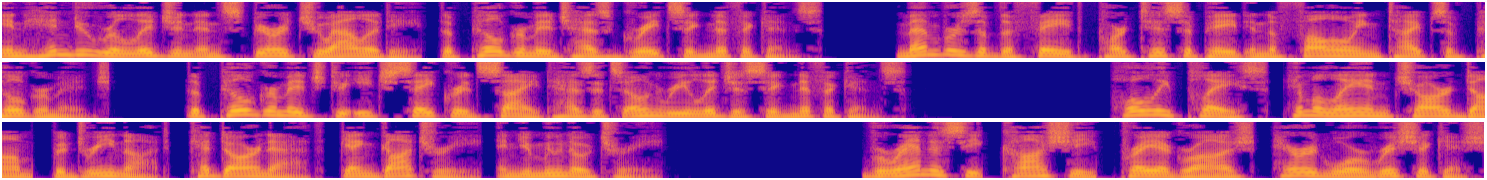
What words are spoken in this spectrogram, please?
In Hindu religion and spirituality, the pilgrimage has great significance. Members of the faith participate in the following types of pilgrimage. The pilgrimage to each sacred site has its own religious significance. Holy place, Himalayan Char Dham, Badrinath, Kedarnath, Gangotri, and Yamunotri. Varanasi, Kashi, Prayagraj, Haridwar Rishikesh,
